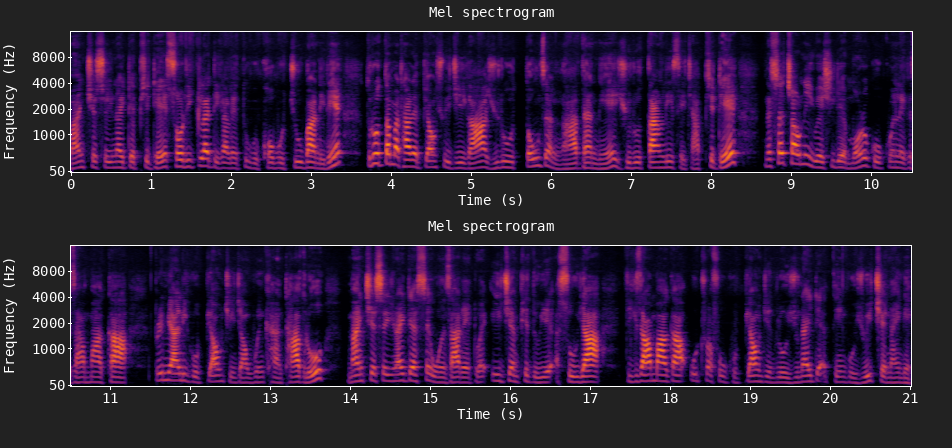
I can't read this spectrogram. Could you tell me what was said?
မန်ချက်စတာယူနိုက်တက်ဖြစ်တယ်ဆော်ဒီကလပ်တွေကလည်းသူ့ကိုခေါ်ဖို့ကြိုးပမ်းနေတယ်သူတို့သတ်မှတ်ထားတဲ့ပြောင်းရွှေ့ကြီးကယူရို35သန်းနဲ့ယူရိုတန်း40ချာဖြစ်တယ်26နှစ်ရွယ်ရှိတဲ့မော်ရိုကိုကွင်းလေကစားမက ပရီးမီးယားလိကိုပြောင်းချင်ကြောင်းဝန်ခံထားသလိုမန်ချက်စတာယူနိုက်တက်စိတ်ဝင်စားတဲ့အတွက်အေဂျင့်ဖြစ်သူရဲ့အဆိုအရဒီကစားမက Old Trafford ကိုပြောင်းကျင်သလို United အသင်းကိုရွေးချယ်နိုင်တယ်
